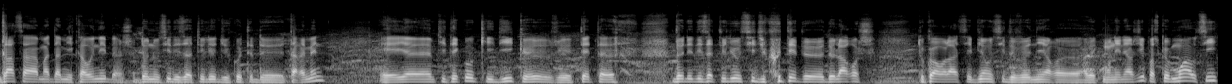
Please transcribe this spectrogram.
grâce à Madame Yekaone, bah, je donne aussi des ateliers du côté de Taremen. Et il y a un petit écho qui dit que je vais peut-être euh, donner des ateliers aussi du côté de, La Roche. En tout cas, voilà, c'est bien aussi de venir euh, avec mon énergie parce que moi aussi,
